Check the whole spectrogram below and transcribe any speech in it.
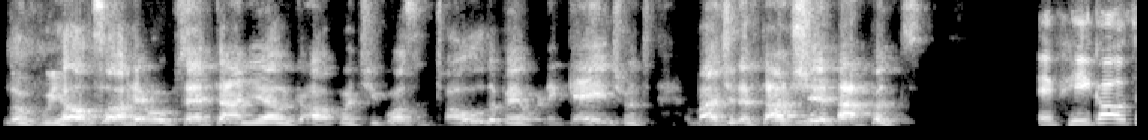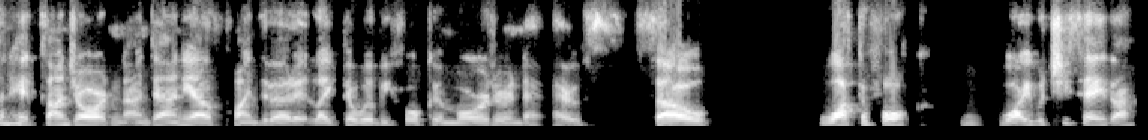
look, we all saw how upset Danielle got when she wasn't told about an engagement. Imagine if that shit happened. If he goes and hits on Jordan and Danielle finds about it, like there will be fucking murder in the house. So what the fuck? Why would she say that?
